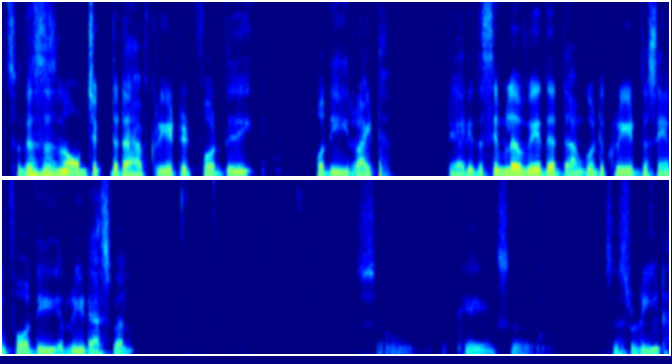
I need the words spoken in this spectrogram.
so this is an object that I have created for the for the write did the similar way that I'm going to create the same for the read as well. So okay so this is read.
